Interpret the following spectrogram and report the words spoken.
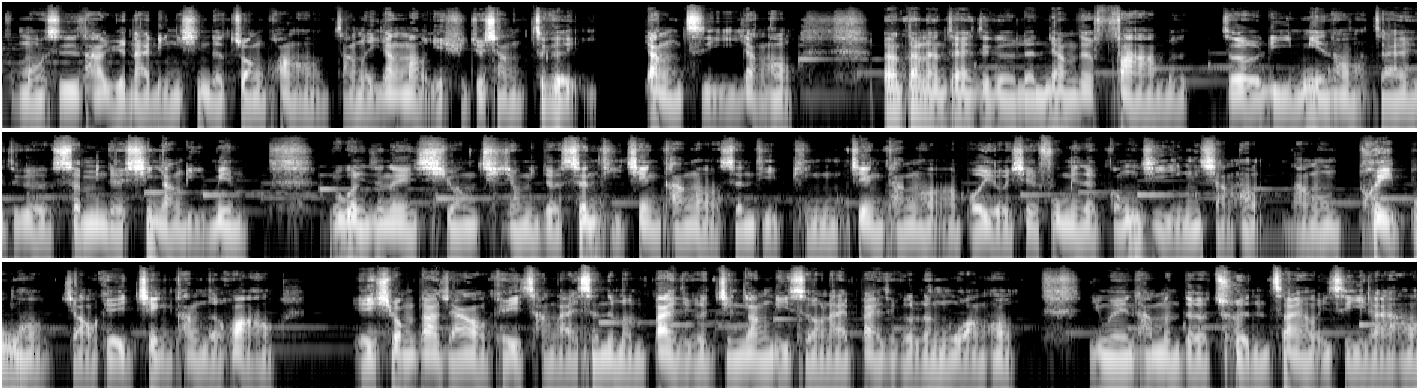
伏魔师他原来灵性的状况哦，长的样貌也许就像这个样子一样哦。那当然，在这个能量的法门则里面哈，在这个神明的信仰里面，如果你真的希望祈求你的身体健康哦，身体平健康哈，啊不会有一些负面的攻击影响哈，然后腿部哦脚可以健康的话哈。也希望大家哦可以常来圣子门拜这个金刚力士哦，来拜这个人王哈，因为他们的存在哦，一直以来哈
